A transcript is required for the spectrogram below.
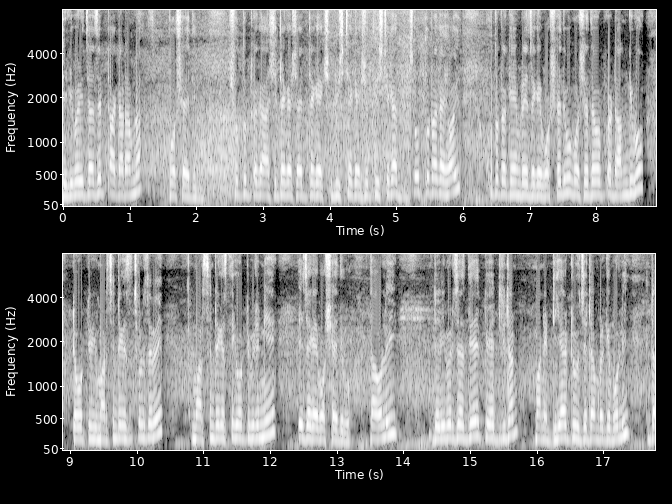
ডেলিভারি চার্জের টাকাটা আমরা বসায় দিব। সত্তর টাকা, আশি টাকা, ষাট টাকা, একশো বিশ টাকা, একশো তিরিশ টাকা, যত টাকায় হয় কত টাকায় আমরা এই জায়গায় বসায় দেবো। বসায় দেওয়ার পরে ডান দিব। এটা ওটিপি মার্চেন্টের কাছে চলে যাবে। মার্চেন্টের কাছ থেকে ওটিপিটা নিয়ে এই জায়গায় বসায় দেবো। তাহলেই ডেলিভারি চার্জ দিয়ে পেড রিটার্ন মানে ডিআর টু যেটা আমরাকে বলি, এটা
